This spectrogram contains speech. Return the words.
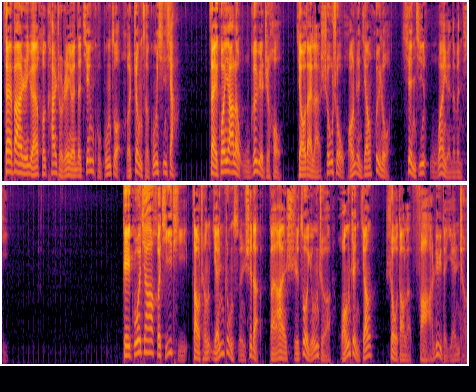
在办案人员和看守人员的艰苦工作和政策攻心下，在关押了五个月之后，交代了收受黄振江贿赂现金五万元的问题。给国家和集体造成严重损失的本案始作俑者黄振江受到了法律的严惩。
